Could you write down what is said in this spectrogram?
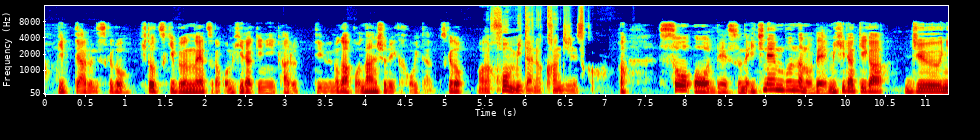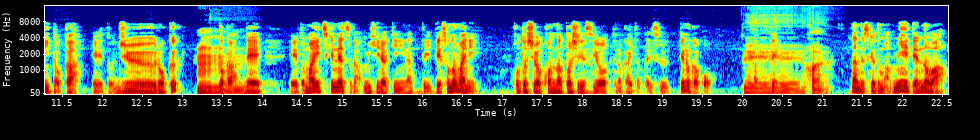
あ、ピッてあるんですけど、一月分のやつがこう見開きにあるっていうのが、こう何種類か置いてあるんですけど、あ、本みたいな感じですか？そうですね。1年分なので、見開きが12とか、えっ、と、16うんとか、で、えっ、と、毎月のやつが見開きになっていて、その前に、今年はこんな年ですよっていうのが書いてあったりするっていうのがこう、へあって。えはなんですけど、まあ、見えてんのは、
